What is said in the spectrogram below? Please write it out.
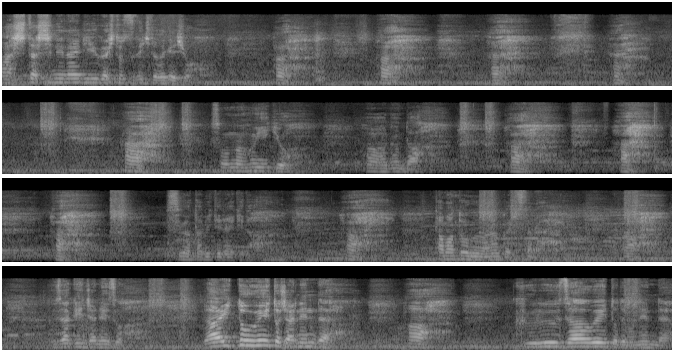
あ。明日死ねない理由が一つできただけでしょう。はあはあはあはあそんな雰囲気をああなんだはあはあはあ姿見てないけどはあ玉トムがなんか言ってたなああふざけんじゃねえぞライトウェイトじゃねえんだよああクルーザーウェイトでもねえんだよ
